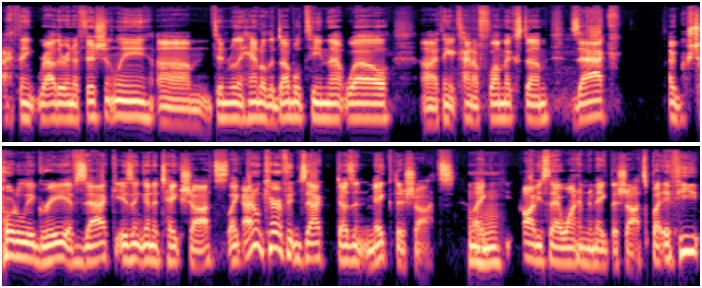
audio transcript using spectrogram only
I think rather inefficiently. Um, didn't really handle the double team that well. Uh, I think it kind of flummoxed him. Zach I totally agree. If Zach isn't going to take shots, like I don't care if it, Zach doesn't make the shots. Like mm-hmm. obviously, I want him to make the shots, but if he,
